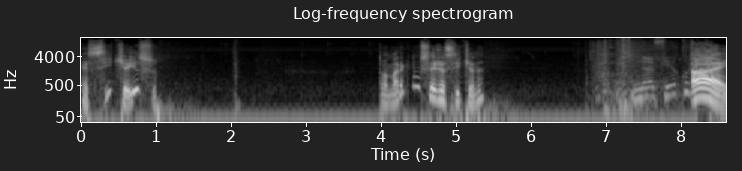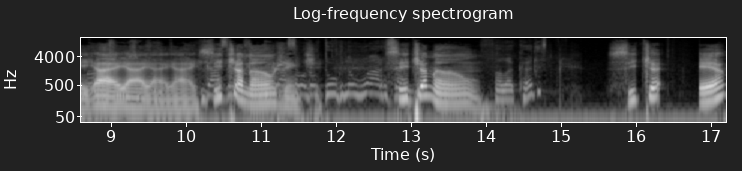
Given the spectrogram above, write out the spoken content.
É City, é isso? Tomara que não seja City, né? Ai, ai, ai, ai, ai. Citia não, gente. Citia não. Citia é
